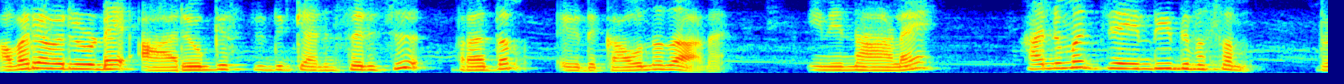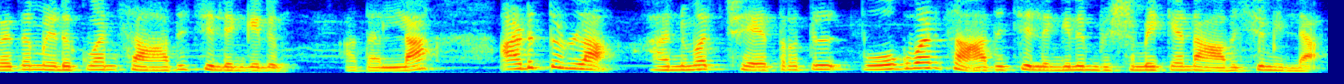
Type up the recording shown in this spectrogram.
അവരവരുടെ ആരോഗ്യസ്ഥിതിക്കനുസരിച്ച് വ്രതം എടുക്കാവുന്നതാണ്. ഇനി നാളെ ഹനുമത് ജയന്തി ദിവസം വ്രതം എടുക്കുവാൻ സാധിച്ചില്ലെങ്കിലും അതല്ല അടുത്തുള്ള ഹനുമത് ക്ഷേത്രത്തിൽ പോകുവാൻ സാധിച്ചില്ലെങ്കിലും വിഷമിക്കേണ്ട ആവശ്യമില്ല.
